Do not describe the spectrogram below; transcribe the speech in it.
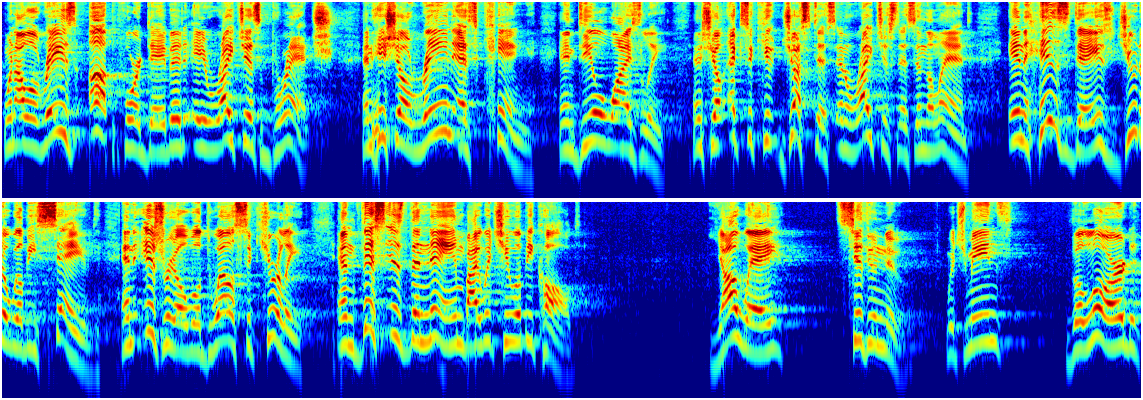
when I will raise up for David a righteous branch, and he shall reign as king and deal wisely, and shall execute justice and righteousness in the land. In his days, Judah will be saved, and Israel will dwell securely. And this is the name by which he will be called Yahweh Tsidkenu, which means the Lord,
